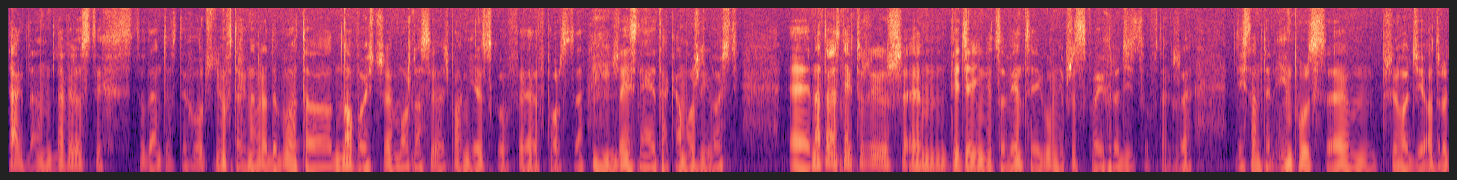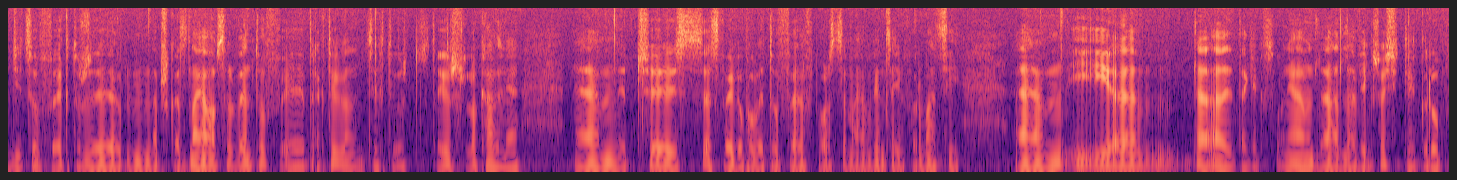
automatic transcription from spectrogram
Tak, dla, dla, wielu z tych studentów, z tych uczniów tak naprawdę była to nowość, że można studiować po angielsku w, w Polsce, mhm. że istnieje taka możliwość. E, natomiast niektórzy już wiedzieli nieco więcej, głównie przez swoich rodziców, także gdzieś tam ten impuls przychodzi od rodziców, e, którzy na przykład znają absolwentów e, praktykujących tutaj już lokalnie, czy ze swojego pobytu w Polsce mają więcej informacji. I, i dla, tak jak wspomniałem, dla, dla większości tych grup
